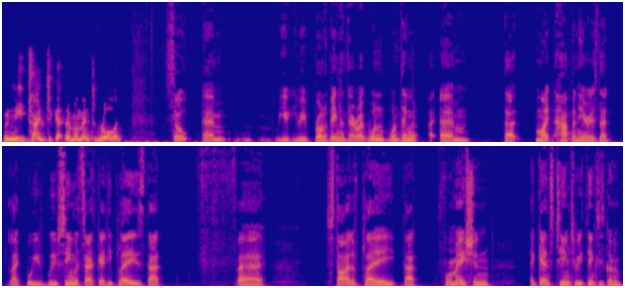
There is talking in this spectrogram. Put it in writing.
who need time to get their momentum rolling. So um, you, you brought up England there, right? One one thing um, that might happen here is that, like we've we've seen with Southgate, he plays that uh, style of play, that formation against teams who he thinks he's going to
